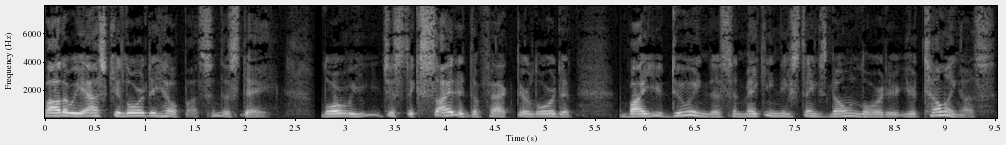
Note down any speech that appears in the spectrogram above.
Father, we ask you, Lord, to help us in this day. Lord, we just excited the fact, dear Lord, that by you doing this and making these things known, Lord, you're telling us,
